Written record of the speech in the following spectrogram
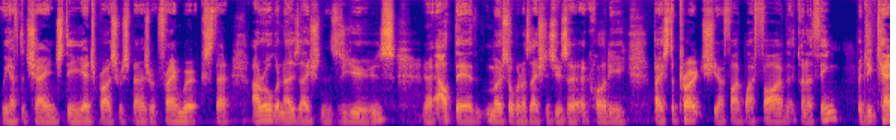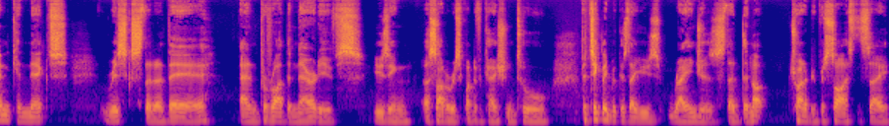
we have to change the enterprise risk management frameworks that our organizations use. You know, out there, most organizations use a, a quality based approach, you know, five by five, that kind of thing. But you can connect risks that are there and provide the narratives using a cyber risk quantification tool, particularly because they use ranges. They're, they're not trying to be precise and say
